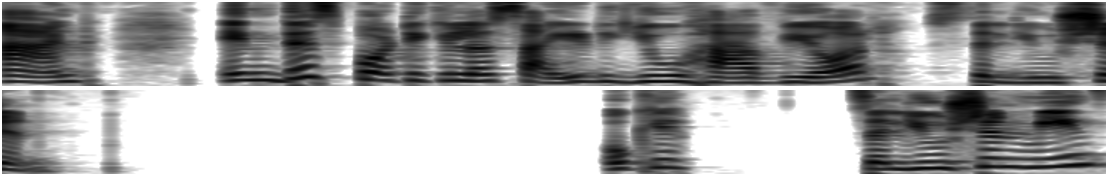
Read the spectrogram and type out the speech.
And in this particular side you have your solution. Okay? Solution means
